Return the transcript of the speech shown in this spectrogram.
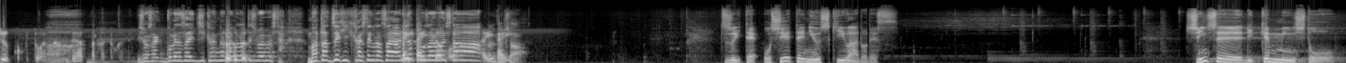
州国とは何であったかとかね。石破さん、ごめんなさい。時間がなくなってしまいました。またぜひ聞かせてください。ありがとうございました。はいはい、はい続いて、教えてニュースキーワードです。新生立憲民主党。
